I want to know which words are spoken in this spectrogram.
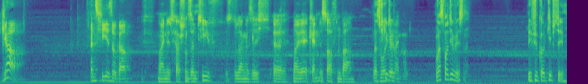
Ja. Ganz viel sogar. Meine Taschen sind tief, solange sich äh, neue Erkenntnisse offenbaren. Was wollt, ihr, mein Gold. was wollt ihr wissen? Wie viel Gold gibst du ihm?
